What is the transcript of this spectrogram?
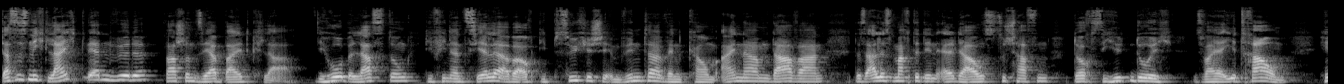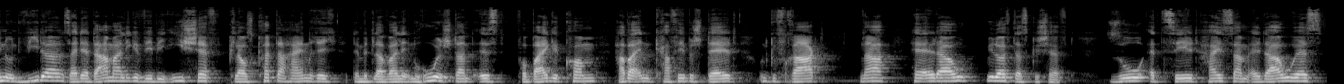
Dass es nicht leicht werden würde, war schon sehr bald klar. Die hohe Belastung, die finanzielle, aber auch die psychische im Winter, wenn kaum Einnahmen da waren, das alles machte den Eldaus zu schaffen, doch sie hielten durch. Es war ja ihr Traum. Hin und wieder sei der damalige WBI-Chef Klaus Kötter-Heinrich, der mittlerweile im Ruhestand ist, vorbeigekommen, habe einen Kaffee bestellt und gefragt, na, Herr Eldau, wie läuft das Geschäft? So erzählt Haysam Eldau es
